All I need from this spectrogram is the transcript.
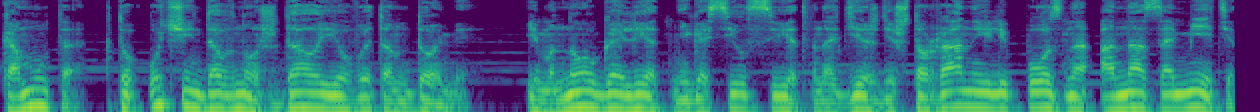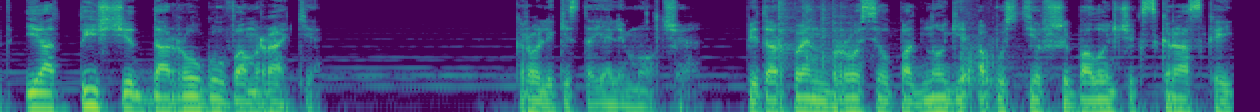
Кому-то, кто очень давно ждал ее в этом доме, и много лет не гасил свет в надежде, что рано или поздно она заметит и отыщет дорогу во мраке. Кролики стояли молча. Питер Пен бросил под ноги опустевший баллончик с краской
